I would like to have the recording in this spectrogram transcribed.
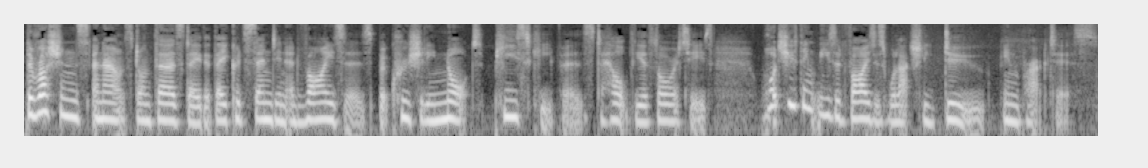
The Russians announced on Thursday that they could send in advisors, but crucially not peacekeepers, to help the authorities. What do you think these advisors will actually do in practice?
